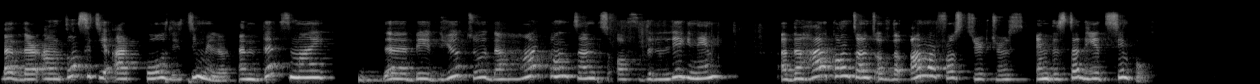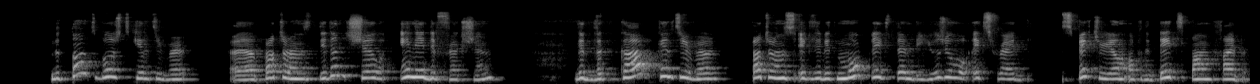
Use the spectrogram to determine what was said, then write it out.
but their intensity are coldly similar, and that's might uh, be due to the high content of the lignin, uh, the high content of the amorphous structures in the studied samples. The Tont-Bush cultivar uh, patterns didn't show any diffraction, with the carb cultivar patterns exhibit more peaks than the usual X-ray spectrum of the date palm fiber.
